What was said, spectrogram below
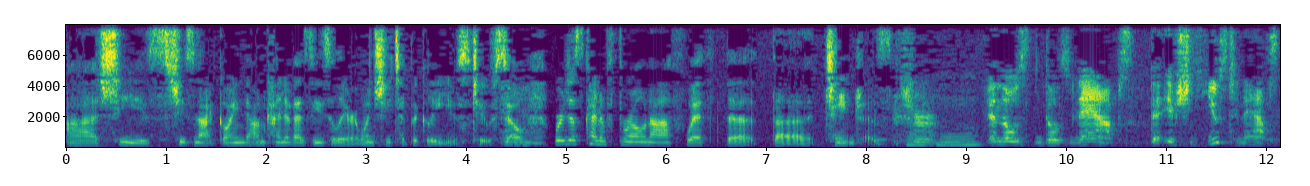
uh, she's she's not going down kind of as easily or when she typically used to. So mm-hmm. we're just kind of thrown off with the the changes. Sure. Mm-hmm. And those those naps that if she's used to naps,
